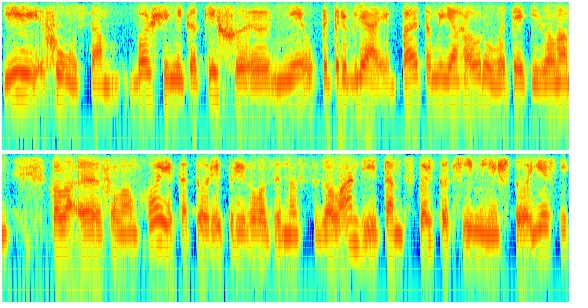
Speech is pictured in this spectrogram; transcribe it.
и хумусом. Больше никаких э, не употребляем. Поэтому я говорю, вот эти голланд, э, холландхои, которые привозены с Голландии, там столько химии, что если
